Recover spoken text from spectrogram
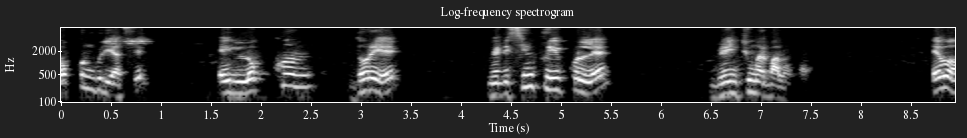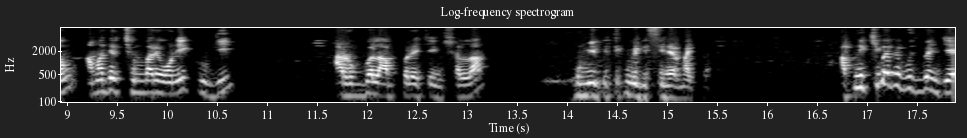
লক্ষণগুলি আছে, এই লক্ষণ ধরে মেডিসিন প্রয়োগ করলে ব্রেন টিউমার ভালো হয় এবং আমাদের চেম্বারে অনেক রুগী আরোগ্য লাভ করেছে ইনশাল্লাহ হোমিওপ্যাথিক মেডিসিনের মাধ্যমে। আপনি কীভাবে বুঝবেন যে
